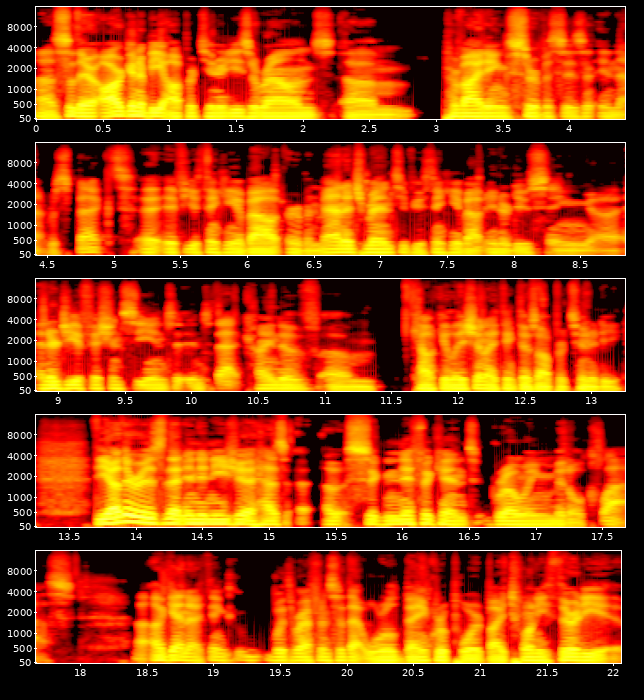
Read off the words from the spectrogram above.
Uh, so there are going to be opportunities around um, providing services in that respect. Uh, if you're thinking about urban management, if you're thinking about introducing uh, energy efficiency into, into that kind of um, calculation, I think there's opportunity. The other is that Indonesia has a, a significant growing middle class again, I think with reference to that World Bank report, by 2030,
